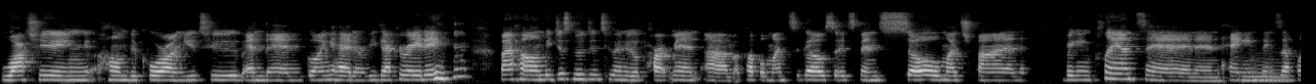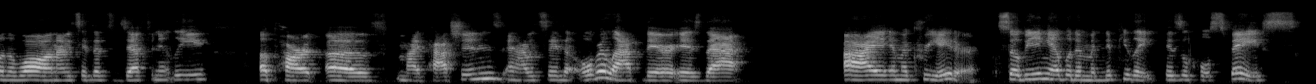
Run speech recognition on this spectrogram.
watching home decor on YouTube and then going ahead and redecorating my home. We just moved into a new apartment um, a couple months ago. So it's been so much fun bringing plants in and hanging mm. things up on the wall. And I would say that's definitely a part of my passions. And I would say the overlap there is that I am a creator. So being able to manipulate physical space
